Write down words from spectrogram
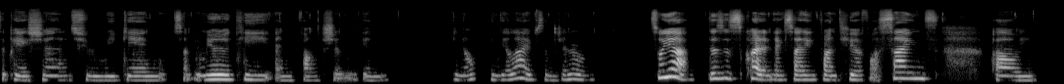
the patient to regain some immunity and function in you know in their lives in general. So yeah this is quite an exciting frontier for science. Um,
